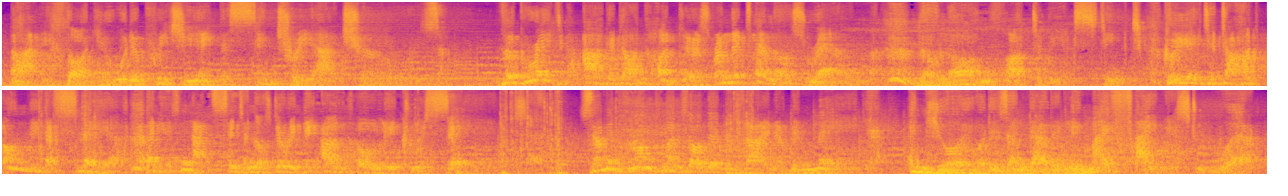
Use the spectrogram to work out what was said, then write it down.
I thought you would appreciate the sentry I chose. The great Agaddon hunters from the Telos realm, on their design have been made. Enjoy what is undoubtedly my finest work.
